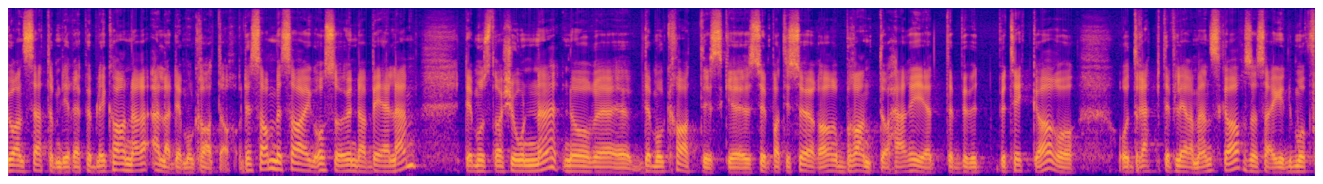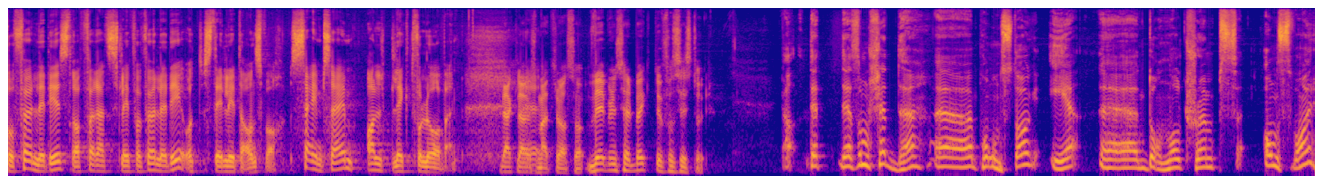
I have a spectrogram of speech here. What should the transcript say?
uansett om de er republikanere eller demokrater. Og Det samme sa jeg også under BLM-demonstrasjonene, når uh, demokratiske sympatisører brant og herjet butikker og, og, drepte flere mennesker. Så sa jeg du må forfølge de, strafferettslig forfølge de og stille de til ansvar. Same, same, alt likt for loven. Det er klart som jeg tror også. Selbekk, du får siste ord. Ja, det, det, som skjedde eh, på onsdag, er eh, Donald Trumps ansvar,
